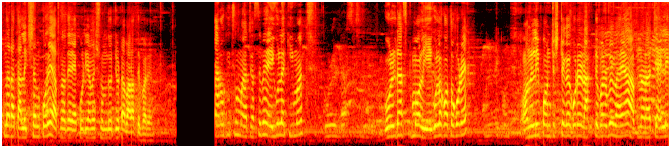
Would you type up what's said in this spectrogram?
আপনারা কালেকশন করে আপনাদের অ্যাকোরিয়ামের সৌন্দর্যটা বাড়াতে পারেন। আরও কিছু মাছ আছে ভাই এইগুলা কি মাছ? গোল্ডাস্ট মলি, এগুলো কত করে? অনলি পঞ্চাশ টাকা করে রাখতে পারবে ভাইয়া, আপনারা চাইলে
